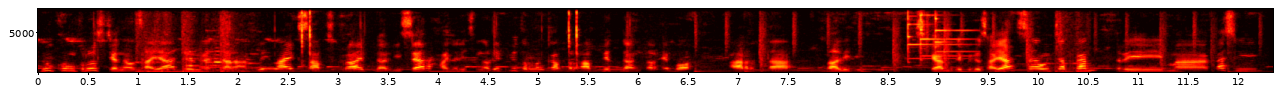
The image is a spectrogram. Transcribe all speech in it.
dukung terus channel saya dengan cara klik like, subscribe, dan di-share hanya di channel review terlengkap, terupdate, dan terheboh Arta Bali. Sekian dari video saya, saya ucapkan terima kasih.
